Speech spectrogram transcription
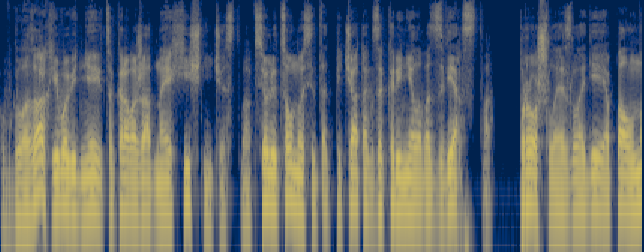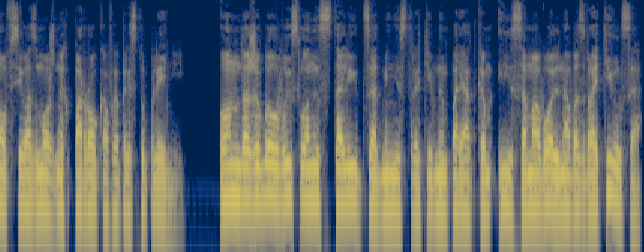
В глазах его виднеется кровожадное хищничество, все лицо носит отпечаток закоренелого зверства. Прошлое злодея полно всевозможных пороков и преступлений. Он даже был выслан из столицы административным порядком и самовольно возвратился,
